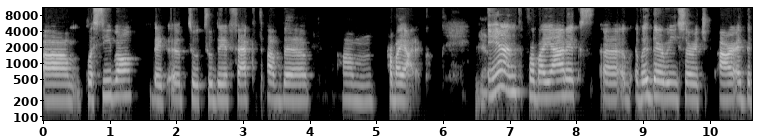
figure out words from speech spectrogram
um, placebo they, uh, to, to the effect of the um, probiotic. Yeah. And probiotics, uh, with their research, are at the,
